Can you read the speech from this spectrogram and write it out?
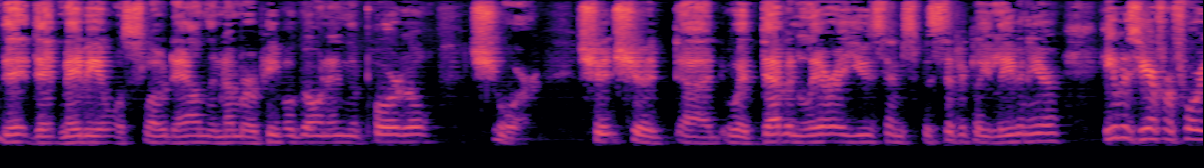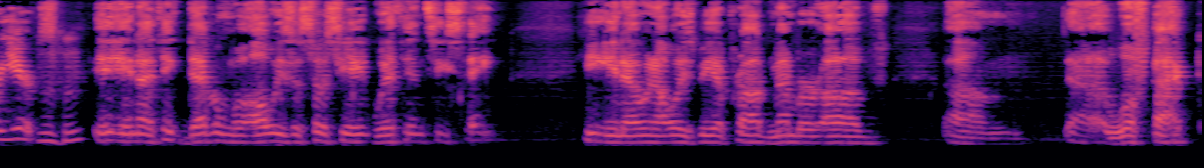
that, that maybe it will slow down the number of people going in the portal? Sure. Should should uh, would Devin Leary use him specifically leaving here? He was here for four years, mm-hmm. and I think Devin will always associate with NC State, you know, and always be a proud member of um, uh, Wolfpack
